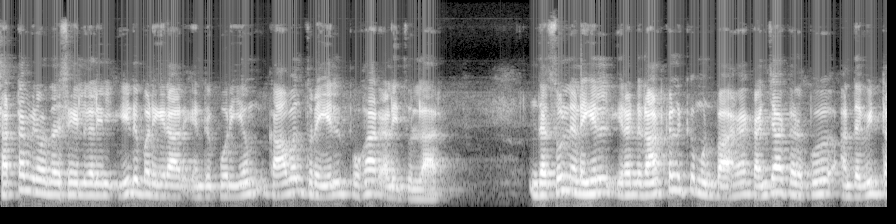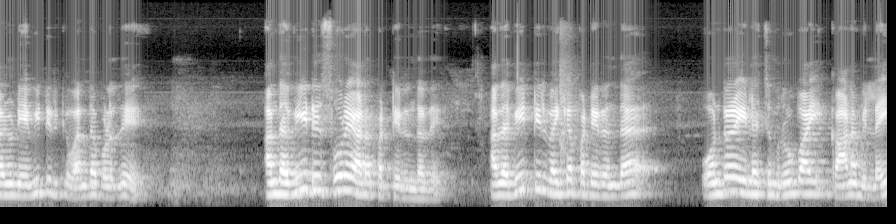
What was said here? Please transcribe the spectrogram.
சட்டவிரோத செயல்களில் ஈடுபடுகிறார் என்று கூறியும் காவல்துறையில் புகார் அளித்துள்ளார். இந்த சூழ்நிலையில் இரண்டு நாட்களுக்கு முன்பாக கஞ்சா கருப்பு அந்த வீட் தன்னுடைய வீட்டிற்கு வந்த பொழுது அந்த வீடு சூறையாடப்பட்டிருந்தது. அந்த வீட்டில் வைக்கப்பட்டிருந்த ஒன்றரை லட்சம் ரூபாய் காணவில்லை.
